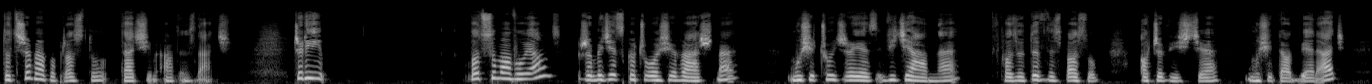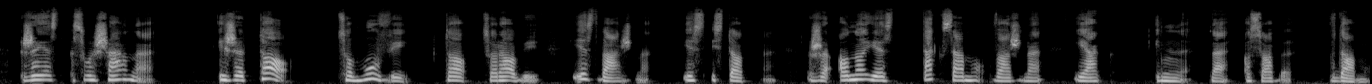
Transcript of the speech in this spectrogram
to trzeba po prostu dać im o tym znać. Czyli podsumowując, żeby dziecko czuło się ważne, musi czuć, że jest widziane w pozytywny sposób, oczywiście musi to odbierać, że jest słyszane i że to, co mówi, to, co robi, jest ważne, jest istotne, że ono jest tak samo ważne jak inne osoby w domu.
